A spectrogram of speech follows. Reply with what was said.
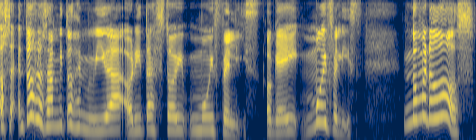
o sea, en todos los ámbitos de mi vida ahorita estoy muy feliz, ¿ok? Muy feliz. Número dos.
